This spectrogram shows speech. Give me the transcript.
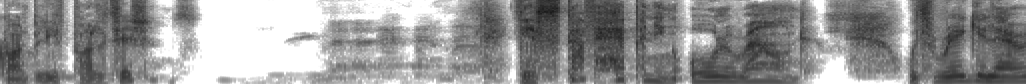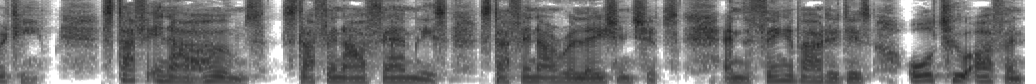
Can't believe politicians. There's stuff happening all around with regularity. Stuff in our homes, stuff in our families, stuff in our relationships. And the thing about it is, all too often,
